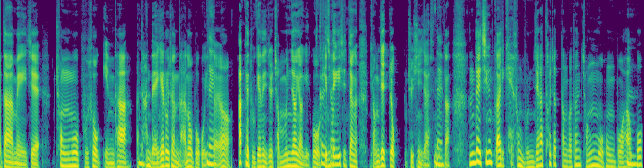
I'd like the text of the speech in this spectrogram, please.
그 다음에 이제 총무 부속 인사 음. 한네 개로 전 나눠 보고 네. 있어요. 앞에 두 개는 이제 전문 영역이고 그렇죠. 네. 김대기 실장은 경제 쪽 출신이지 않습니까? 근데 지금까지 계속 문제가 터졌던 것은 정무 홍보하고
